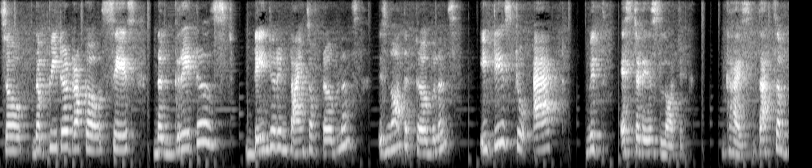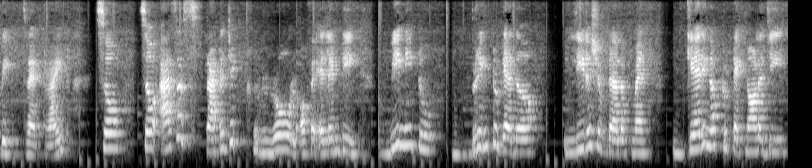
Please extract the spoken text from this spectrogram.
So the Peter Drucker says the greatest danger in times of turbulence is not the turbulence, it is to act with yesterday's logic. Guys, that's a big threat, right? So so as a strategic role of L&D, we need to bring together leadership development, getting up to technology,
